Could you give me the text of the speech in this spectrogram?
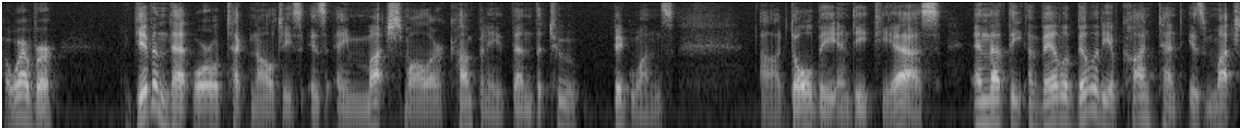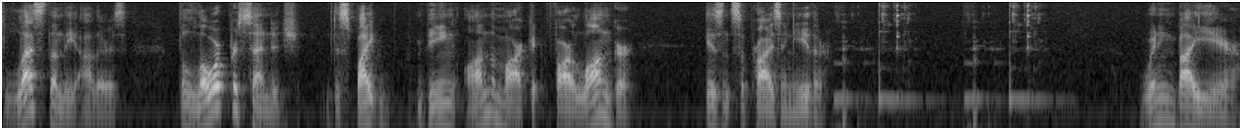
However, given that Auro Technologies is a much smaller company than the two big ones, uh, Dolby and DTS, and that the availability of content is much less than the others, the lower percentage, despite being on the market far longer, isn't surprising either. Winning by year.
